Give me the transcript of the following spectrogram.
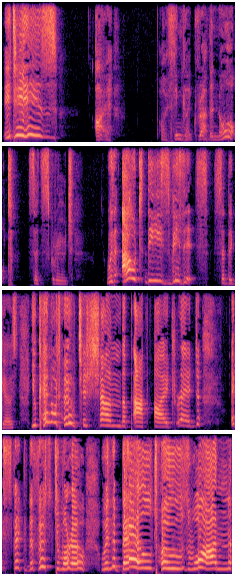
It is. I I think I'd rather not, said Scrooge. Without these visits, said the ghost, you cannot hope to shun the path I tread. Expect the first tomorrow when the bell tolls one.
